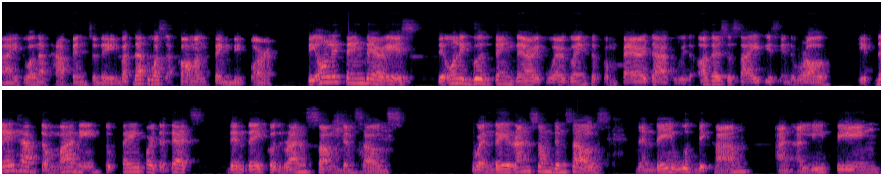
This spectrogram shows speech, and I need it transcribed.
Uh, it will not happen today. But that was a common thing before. The only thing there is, the only good thing there, if we're going to compare that with other societies in the world, if they have the money to pay for the debts, then they could ransom themselves. When they ransom themselves, then they would become an aliping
